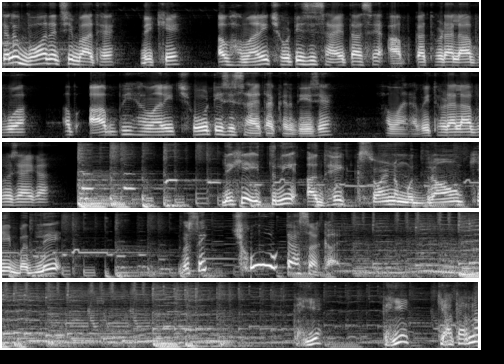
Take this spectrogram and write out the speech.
चलो बहुत अच्छी बात है। देखिए अब हमारी छोटी सी सहायता से आपका थोड़ा लाभ हुआ। अब आप भी हमारी छोटी सी सहायता कर दीजिए। हमारा भी थोड़ा लाभ हो जाएगा। देखिए इतनी अधिक स्वर्ण मुद्राओं के बदले बस एक छोटा सा कार्य। कहिए कहिए क्या करना?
